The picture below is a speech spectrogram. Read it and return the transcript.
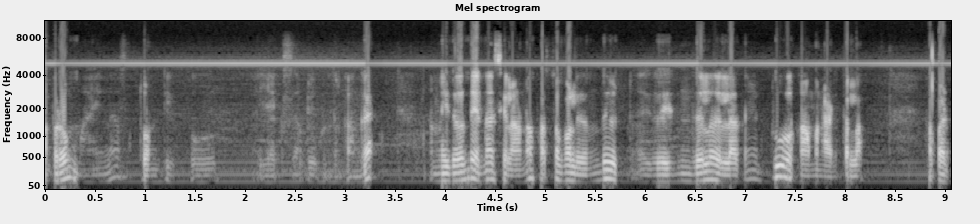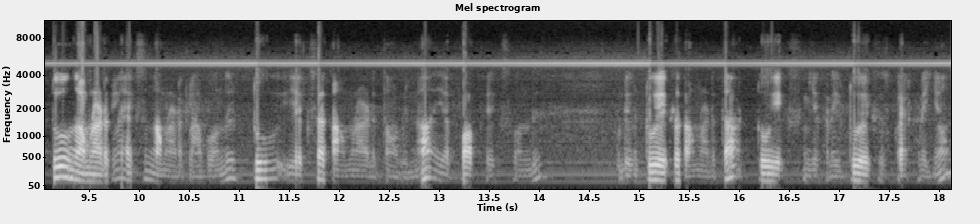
அப்புறம் மைனஸ் டுவெண்ட்டி ஃபோர் எக்ஸ் அப்படி கொடுத்துருக்காங்க. நம்ம இது வந்து என்ன செய்யலாம்னா ஃபர்ஸ்ட் ஆஃப் ஆல் இது வந்து இது இந்த இதில் எல்லாத்தையும் டூவை காமனாக எடுத்துடலாம். அப்போ டூ காமனாக எடுக்கலாம் எக்ஸும் காமனாக எடுக்கலாம். அப்போ வந்து டூ எக்ஸை காமனாக எடுத்தோம் அப்படின்னா எஃப் ஆஃப் எக்ஸ் வந்து இப்படி டூ எக்ஸை காமனாக எடுத்தால் டூ எக்ஸ் இங்கே கிடைக்கும். டூ எக்ஸ் ஸ்கொயர் கிடைக்கும்.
